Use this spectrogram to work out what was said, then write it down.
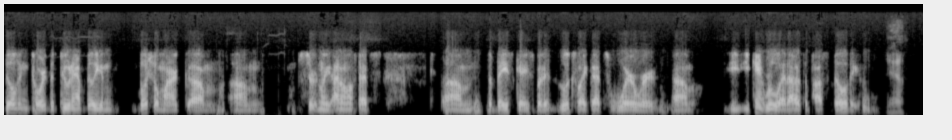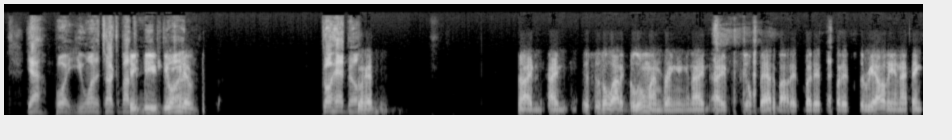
building toward the two and a half billion bushel mark. Um, um, certainly, I don't know if that's um, the base case, but it looks like that's where we're. Um, you, you, can't rule that out as a possibility. Yeah, yeah, boy, you want to talk about do, the do, do you want me to? Go ahead, Bill. Go ahead. No, I, I, this is a lot of gloom I'm bringing, and I, I feel bad about it. But it, but it's the reality, and I think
